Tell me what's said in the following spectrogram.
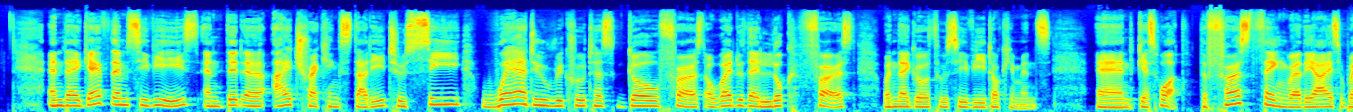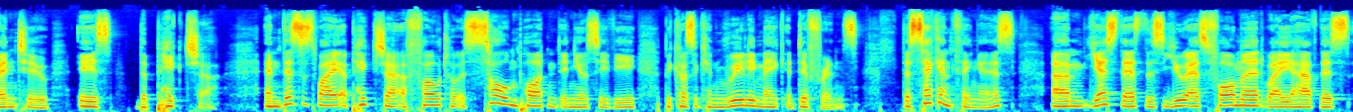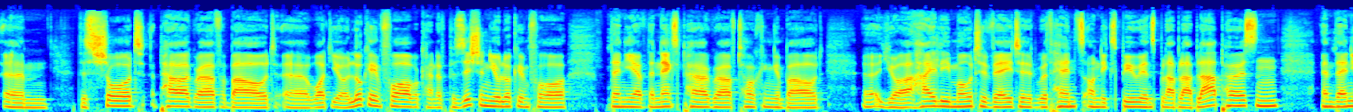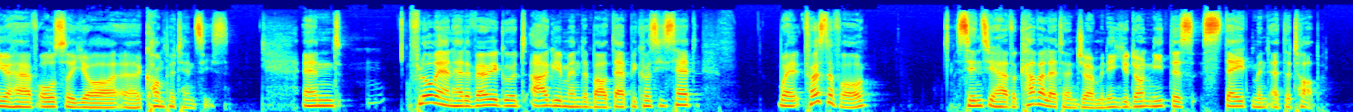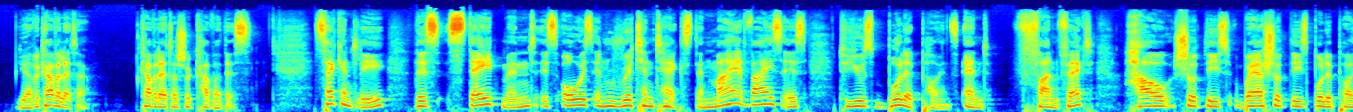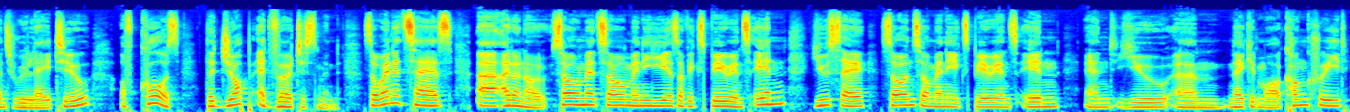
And they gave them CVs and did a eye tracking study to see where do recruiters go first or where do they look first when they go through CV documents. And guess what? The first thing where the eyes went to is the picture. And this is why a picture, a photo is so important in your CV because it can really make a difference. The second thing is, um, yes, there's this US format where you have this um, this short paragraph about uh, what you're looking for, what kind of position you're looking for. Then you have the next paragraph talking about uh, you're highly motivated with hands-on experience, blah blah blah person, and then you have also your uh, competencies. And Florian had a very good argument about that because he said, well, first of all, since you have a cover letter in Germany, you don't need this statement at the top. You have a cover letter. Cover letter should cover this. Secondly, this statement is always in written text. And my advice is to use bullet points. And Fun fact how should these where should these bullet points relate to? Of course the job advertisement. So when it says uh, i don't know so so many years of experience in you say so and so many experience in and you um, make it more concrete.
